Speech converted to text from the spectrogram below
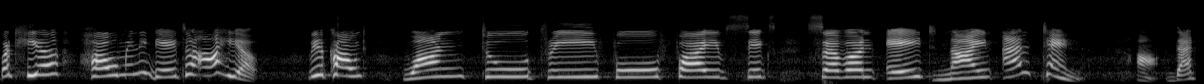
but here how many data are here? We'll count 1, 2, 3, 4, 5, 6, 7, 8, 9 and 10. Ah, that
